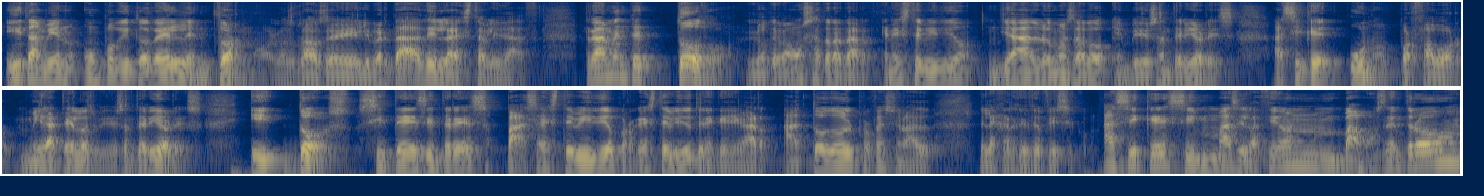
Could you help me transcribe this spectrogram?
y también un poquito del entorno, los grados de libertad y la estabilidad. Realmente todo lo que vamos a tratar en este vídeo ya lo hemos dado en vídeos anteriores. Así que, uno, por favor, mírate los vídeos anteriores. Y dos, si te es de interés, pasa este vídeo porque este vídeo tiene que llegar a todo el profesional del ejercicio físico. Así que, sin más dilación, vamos dentro.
